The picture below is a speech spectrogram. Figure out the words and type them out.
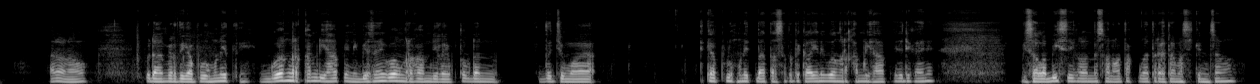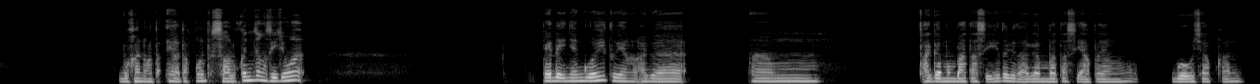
I don't know udah hampir 30 menit nih gue ngerekam di HP nih. Biasanya gue ngerekam di laptop dan itu cuma 30 menit batas. Tapi kali ini gue ngerekam di HP jadi kayaknya bisa lebih sih kalau misalnya otak gue ternyata masih kenceng. Bukan otak ya otak gue selalu kenceng sih cuma pedenya gue itu yang agak um, agak membatasi itu gitu agak membatasi apa yang gue ucapkan.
